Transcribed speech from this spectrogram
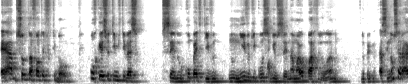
é a absoluta falta de futebol. Porque se o time estivesse sendo competitivo no nível que conseguiu ser na maior parte do ano, no, assim, não será,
